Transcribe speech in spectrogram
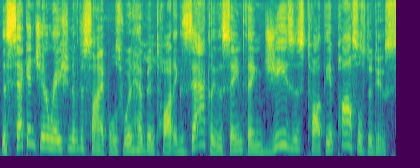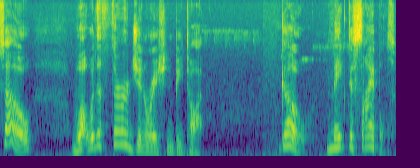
The second generation of disciples would have been taught exactly the same thing Jesus taught the apostles to do. So, what would the third generation be taught? Go, make disciples,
